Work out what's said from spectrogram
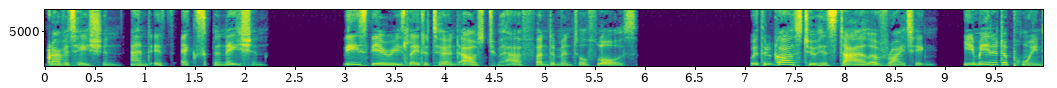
gravitation, and its explanation. These theories later turned out to have fundamental flaws. With regards to his style of writing, he made it a point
